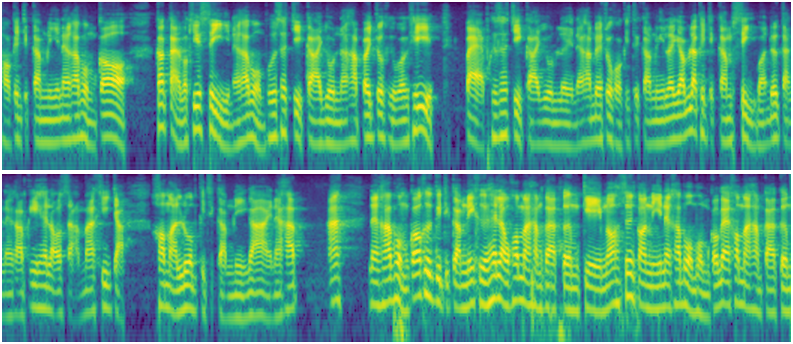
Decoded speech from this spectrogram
ของกิจกรรมนี้นะครับ ผมก็ก็ไก่วันที่4นะครับผมพฤศจิกายนนะครับ ไปจนถึงวันที่ 8 พฤศจิกายนเลยนะครับ ในส่วนของกิจกรรมนี้ระยะเวลากิจกรรม 4 วันด้วยกันนะครับ ที่ให้เราสามารถที่จะเข้ามาร่วมกิจกรรมนี้ได้นะครับอะนะครับผมก็คือกิจกรรมนี้คือให้เราเข้ามาทำการเติมเกมเนาะซึ่งตอนนี้นะครับผมผมก็ได้เข้ามาทำการเติม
